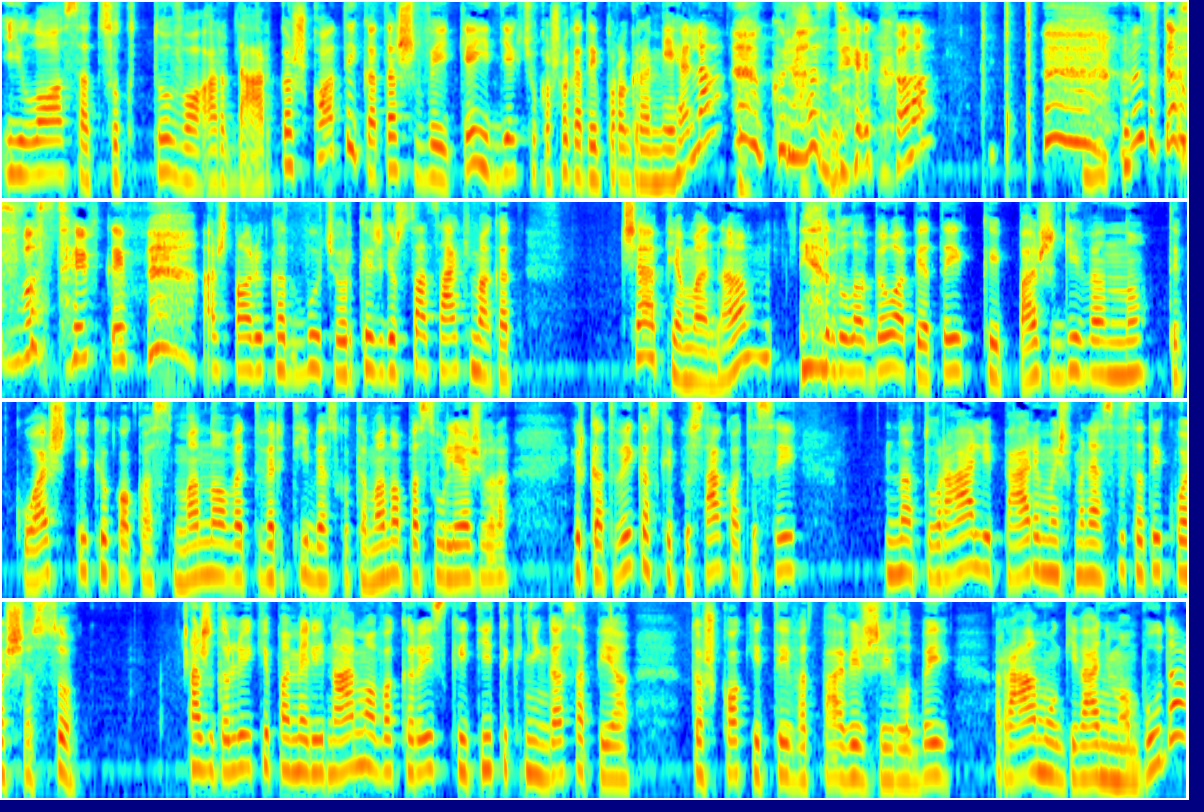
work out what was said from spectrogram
įlos atsuktuvo ar dar kažko, tai kad aš vaikė įdėkčiau kažkokią tai programėlę, kurios dėka viskas bus taip, kaip aš noriu, kad būčiau. Ir kai išgirstu atsakymą, kad čia apie mane ir labiau apie tai, kaip aš gyvenu, taip kuo aš tikiu, kokios mano vat, vertybės, kokia mano pasaulyje žiūra. Ir kad vaikas, kaip jūs sakote, jisai natūraliai perima iš manęs visą tai, kuo aš esu. Aš galiu iki pamėlynavimo vakarai skaityti knygas apie kažkokį tai, vat, pavyzdžiui, labai ramų gyvenimo būdą,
